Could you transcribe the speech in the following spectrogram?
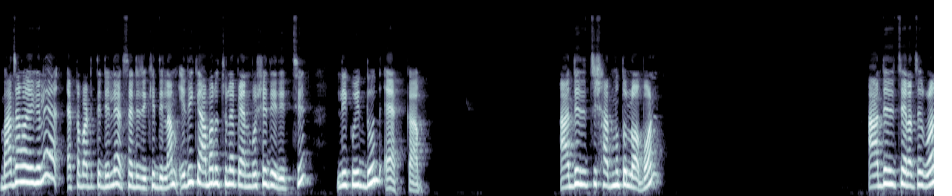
ভাজা হয়ে গেলে একটা বাটিতে ঢেলে এক সাইডে রেখে দিলাম। এদিকে আবারও চুলায় প্যান বসিয়ে দিয়ে দিচ্ছি। লিকুইড দুধ এক কাপ আর দিয়ে দিচ্ছি স্বাদ মতো লবণ। আর দিয়ে দিচ্ছি এলাচের গুঁড়া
